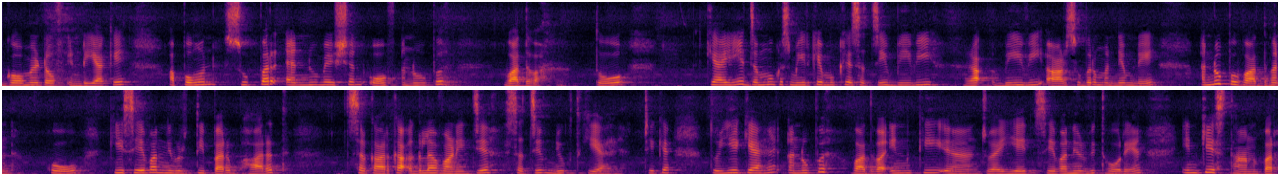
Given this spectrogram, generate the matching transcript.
गवर्नमेंट ऑफ़ इंडिया के upon superannuation of Anup Wadhwa. तो क्या ये जम्मू कश्मीर के मुख्य सचिव B V B V R Subramanyam ने अनूप वाधवन को की सेवानिवृत्ति पर भारत सरकार का अगला वाणिज्य सचिव नियुक्त किया है? ठीक है तो ये क्या है? अनूप वाधवा इनकी जो है ये सेवानिवृत्त हो रहे हैं। इनके स्थान पर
